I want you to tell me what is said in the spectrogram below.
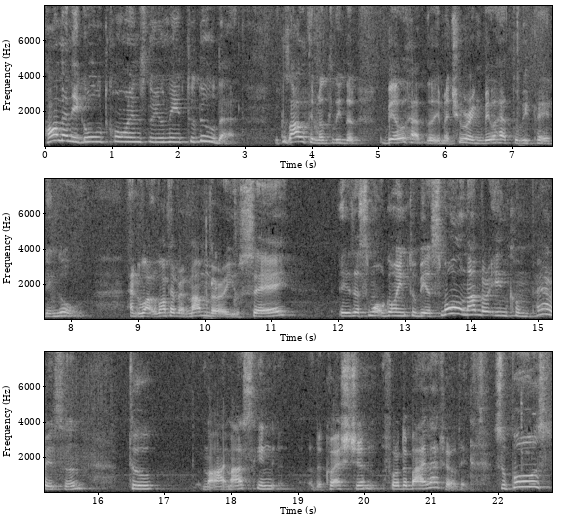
how many gold coins do you need to do that? Because ultimately the bill had, the maturing bill had to be paid in gold. And whatever number you say is a small, going to be a small number in comparison to, now I'm asking the question for the bilateral thing. Suppose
